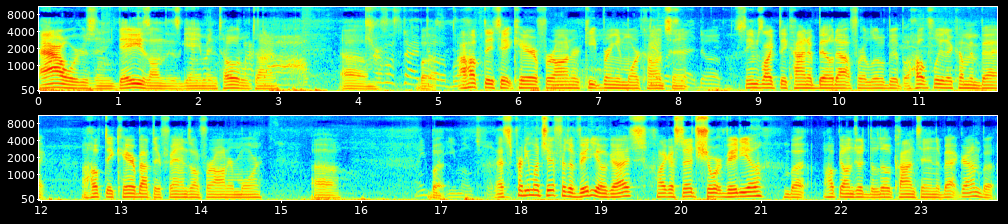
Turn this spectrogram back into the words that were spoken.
hours and days on this game in total time. Um, but I hope they take care of For Honor, keep bringing more content. Seems like they kind of bailed out for a little bit, but hopefully they're coming back. I hope they care about their fans on For Honor more. Uh, but that's pretty much it for the video, guys. Like I said, short video, but I hope y'all enjoyed the little content in the background. But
